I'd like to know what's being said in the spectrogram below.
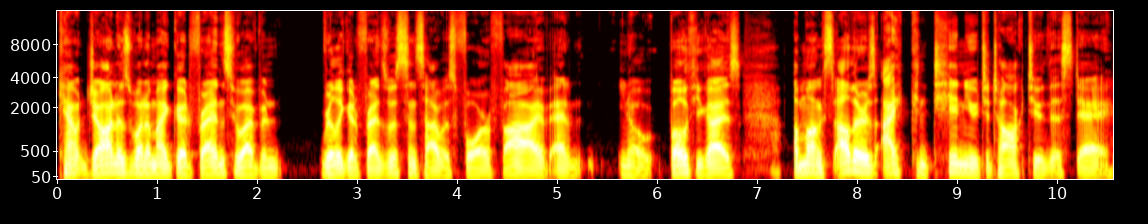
count John as one of my good friends who I've been really good friends with since I was four or five. And, you know, both you guys, amongst others, I continue to talk to this day.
